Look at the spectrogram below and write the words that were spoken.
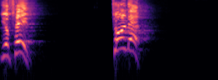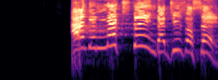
your faith. Told them. And the next thing that Jesus said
